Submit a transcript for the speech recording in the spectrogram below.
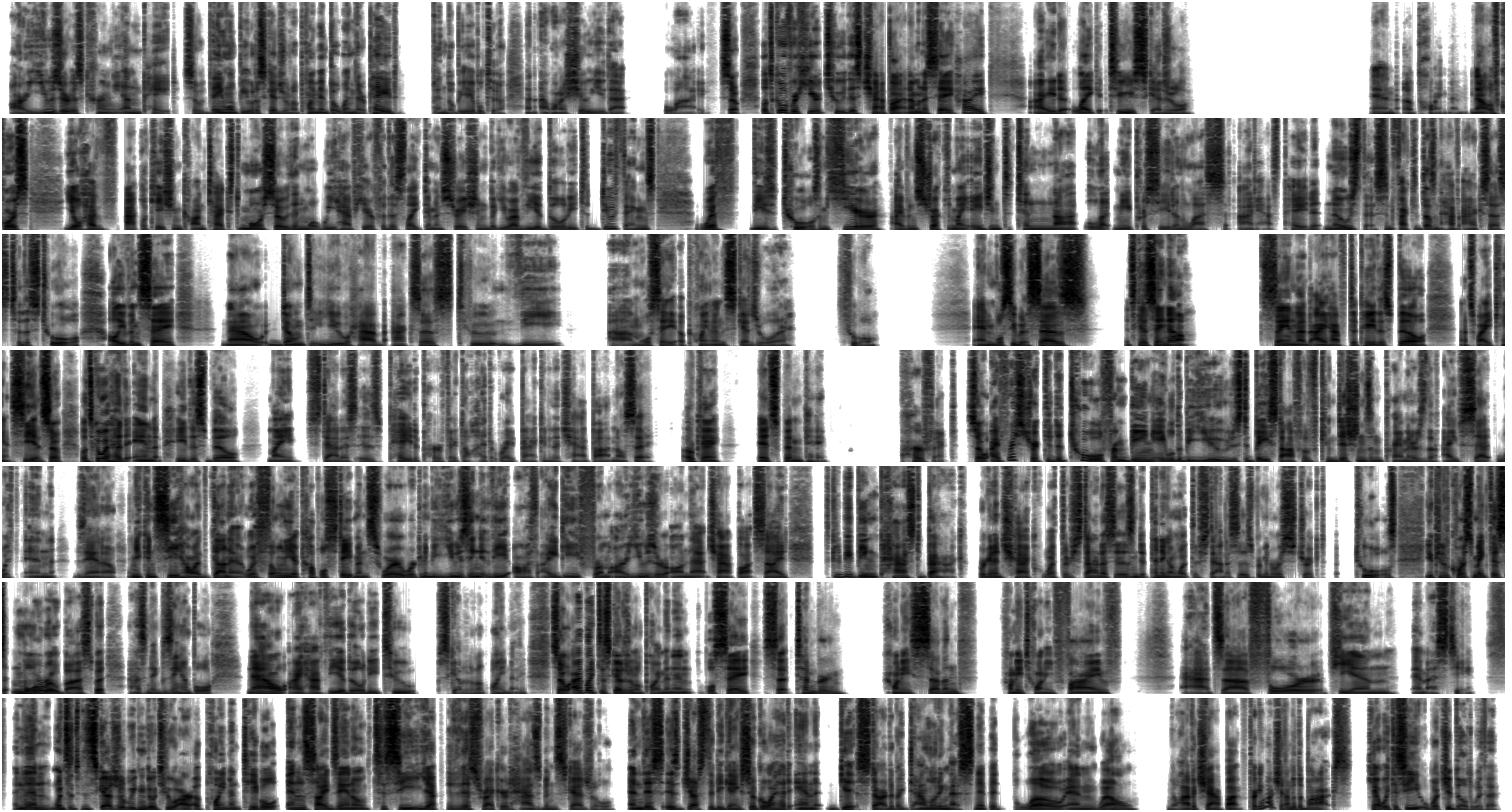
Our user is currently unpaid, so they won't be able to schedule an appointment, but when they're paid, then they'll be able to. And I want to show you that live. So let's go over here to this chatbot and I'm going to say, hi, I'd like to schedule an appointment. Now, of course, you'll have application context more so than what we have here for this light demonstration, but you have the ability to do things with these tools. And here I've instructed my agent to not let me proceed unless I have paid. It knows this. In fact, it doesn't have access to this tool. I'll even say, now, don't you have access to the um, we'll say appointment scheduler tool. And we'll see what it says. It's going to say no, it's saying that I have to pay this bill. That's why I can't see it. So let's go ahead and pay this bill. My status is paid perfect. I'll head right back into the chat bot and I'll say, okay, it's been paid. Perfect. So I've restricted a tool from being able to be used based off of conditions and parameters that I've set within Xano. And you can see how I've done it with only a couple statements where we're going to be using the auth ID from our user on that chatbot side. It's going to be being passed back. We're going to check what their status is. And depending on what their status is, we're going to restrict tools. You can, of course, make this more robust, but as an example, now I have the ability to schedule an appointment. So I'd like to schedule an appointment and we'll say September 27th, 2025 at uh, 4 p.m. MST. And then once it's been scheduled, we can go to our appointment table inside Xano to see, yep, this record has been scheduled. And this is just the beginning. So go ahead and get started by downloading that snippet below. And well, you'll have a chatbot pretty much out of the box. Can't wait to see what you build with it.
